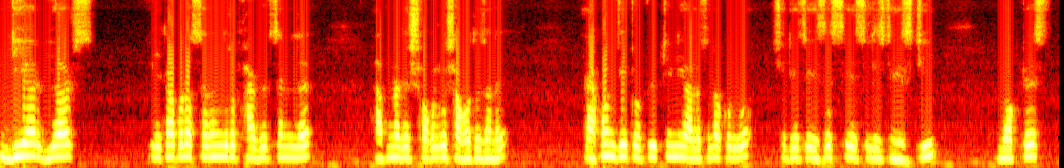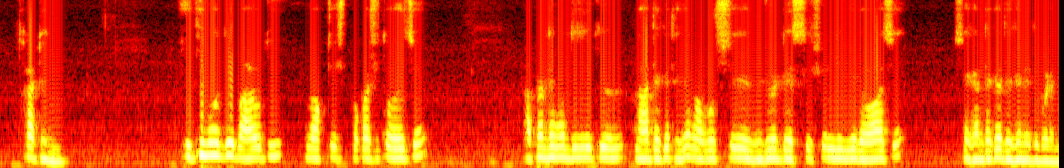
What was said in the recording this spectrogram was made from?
ডিয়ার ভিউয়ার্স লেখাপড়া সেভেন জিরো ফাইভের চ্যানেলে আপনাদের সকলকে স্বাগত জানাই। এখন যে টপিকটি নিয়ে আলোচনা করব, সেটি হচ্ছে SSC SLST history mock test thirteen ইতিমধ্যে বারোটি মক টেস্ট প্রকাশিত হয়েছে। আপনাদের মধ্যে যদি কেউ না দেখে থাকেন, অবশ্যই ভিডিওর ডেসক্রিপশন লিঙ্কে দেওয়া আছে। সেখান থেকে দেখে নিতে পারেন।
